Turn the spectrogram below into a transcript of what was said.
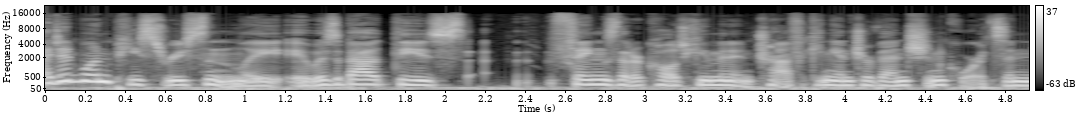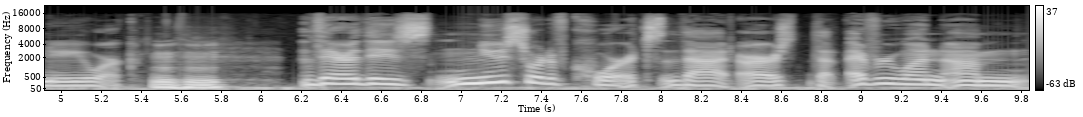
I did one piece recently. It was about these things that are called human trafficking intervention courts in New York. Mm-hmm. There are these new sort of courts that are that everyone um,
